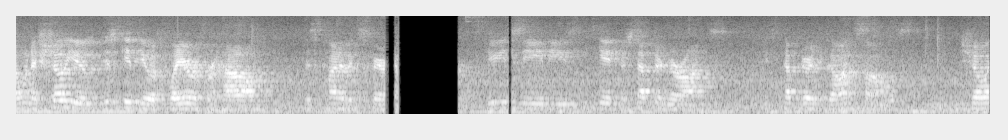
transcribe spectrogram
I want to show you, just give you a flavor for how this kind of experiment works. here you see these ETH receptor neurons, these peptidergic ensembles, showing,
